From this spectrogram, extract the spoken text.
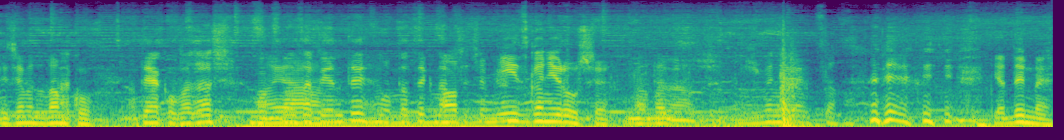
Jedziemy do domku. A ty jak uważasz? Mocno No ja- zapięty motocykl na No, przyczepie? nic go nie ruszy. No Nawet, dobrze. żeby nie wiem co. Jadymy.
